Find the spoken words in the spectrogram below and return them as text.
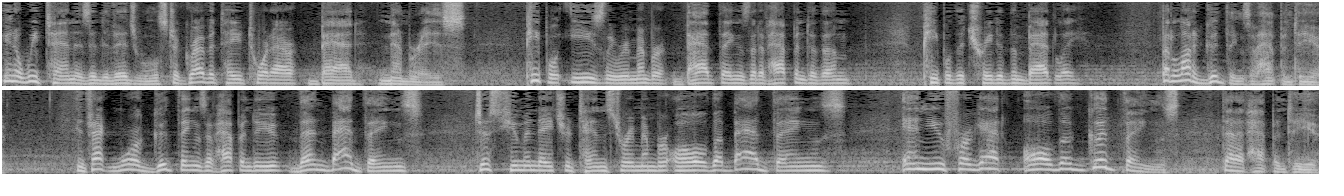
You know, we tend as individuals to gravitate toward our bad memories. People easily remember bad things that have happened to them, people that treated them badly. But a lot of good things have happened to you. In fact, more good things have happened to you than bad things. Just human nature tends to remember all the bad things, and you forget all the good things that have happened to you.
